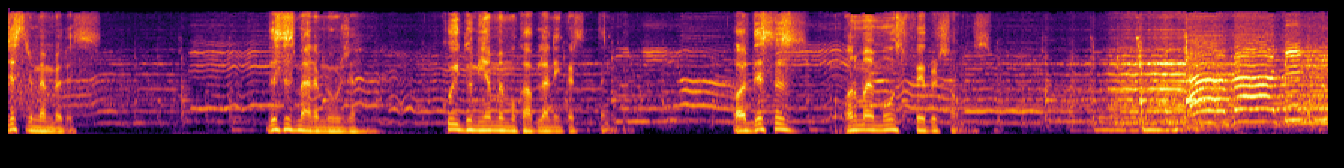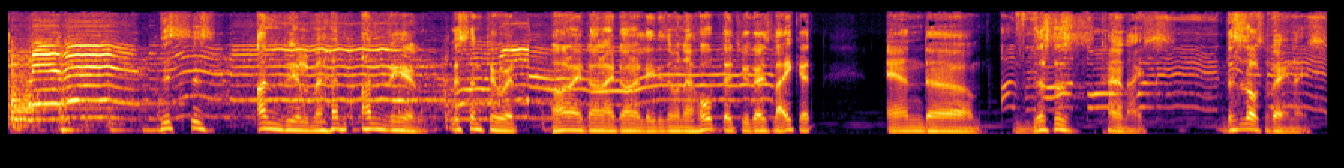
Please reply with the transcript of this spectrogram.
just remember this this is madam Noorjahan कोई दुनिया में मुकाबला नहीं कर सकता इनका। और this is one my most favourite songs This is unreal, man. Unreal. Listen to it. All right, all right, all right, ladies and gentlemen. I hope that you guys like it. And uh, this is kind of nice. This is also very nice.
